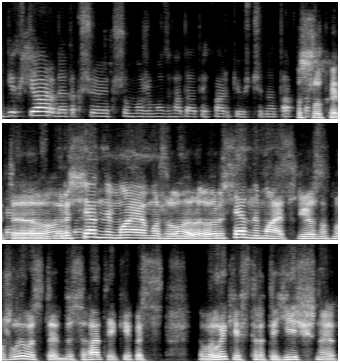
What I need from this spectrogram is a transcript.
Дігтяр, де так що, якщо можемо згадати Харківщина, так, Послухайте, треба. росіян немає можливо, росіян немає серйозних можливостей досягати якихось великих стратегічних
